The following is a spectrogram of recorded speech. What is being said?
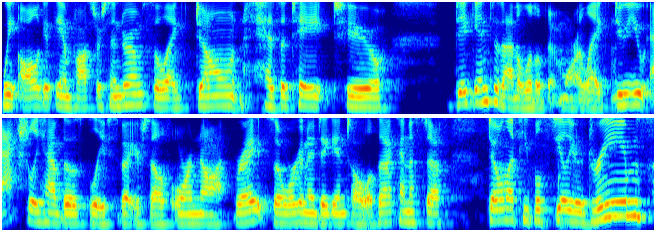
We all get the imposter syndrome. So, like, don't hesitate to dig into that a little bit more. Like, do you actually have those beliefs about yourself or not? Right. So, we're going to dig into all of that kind of stuff. Don't let people steal your dreams.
